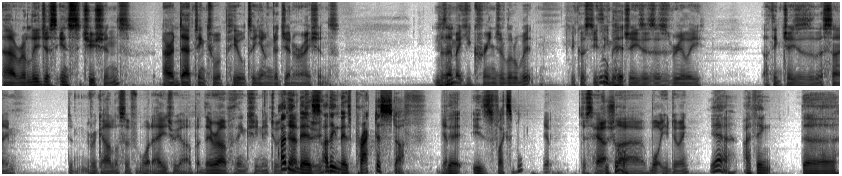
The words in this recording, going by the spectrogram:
uh, religious institutions are adapting to appeal to younger generations? Does that Mhm. make you cringe a little bit? Because do you think that. Jesus is really? I think Jesus is the same, regardless of what age we are. But there are things you need to I think there's to. I think there's practice stuff Yep. that is flexible. Yep. Just how sure. uh, what you're doing. Yeah, I think the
